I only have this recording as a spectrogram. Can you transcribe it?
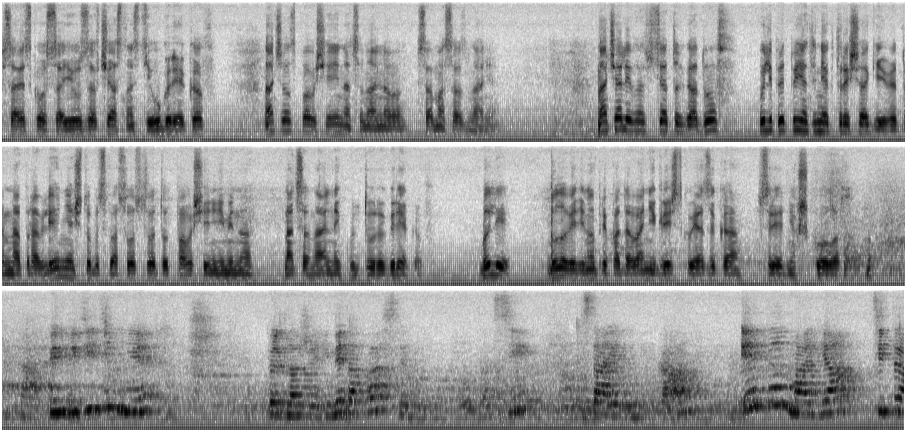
Советского Союза, в частности у греков, началось повышение национального самосознания. В начале 80-х годов были предприняты некоторые шаги в этом направлении, чтобы способствовать вот повышению именно национальной культуры греков. Были, было введено преподавание греческого языка в средних школах. Переведите мне предложение метафорского такси, стаильника. Это моя тетрадь.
